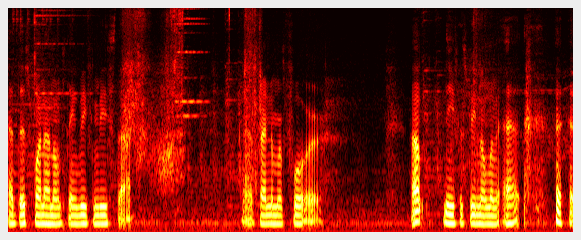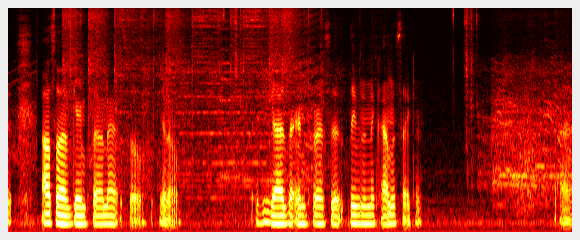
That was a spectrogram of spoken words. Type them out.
At this point, I don't think we can be stopped. Uh, friend number four. Oh, Need for Speed No Limit at. I also have gameplay on that, so, you know. If you guys are interested, leave it in the comment section. Alright.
